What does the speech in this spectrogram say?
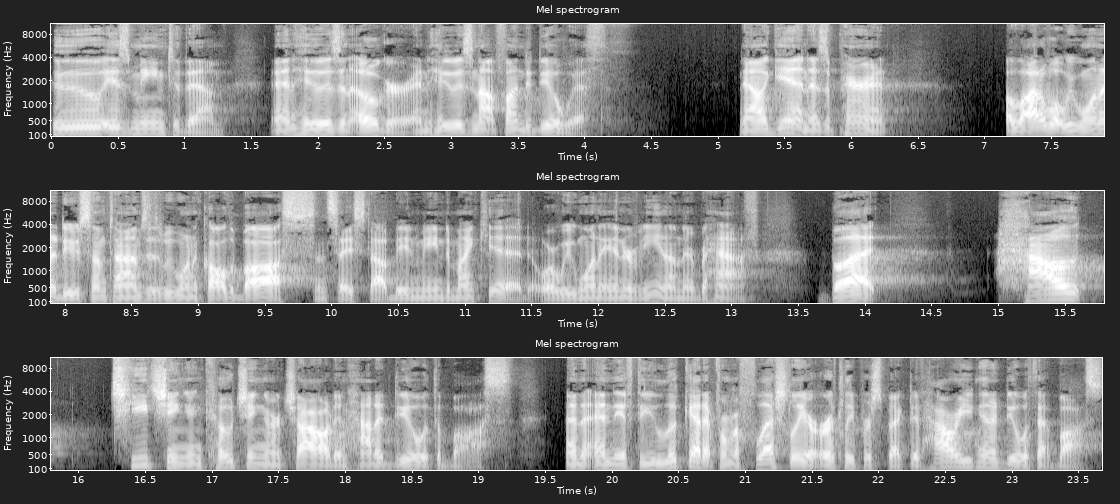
who is mean to them and who is an ogre and who is not fun to deal with. Now, again, as a parent, a lot of what we want to do sometimes is we want to call the boss and say, Stop being mean to my kid, or we want to intervene on their behalf. But how teaching and coaching our child in how to deal with the boss, and, and if you look at it from a fleshly or earthly perspective, how are you going to deal with that boss?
